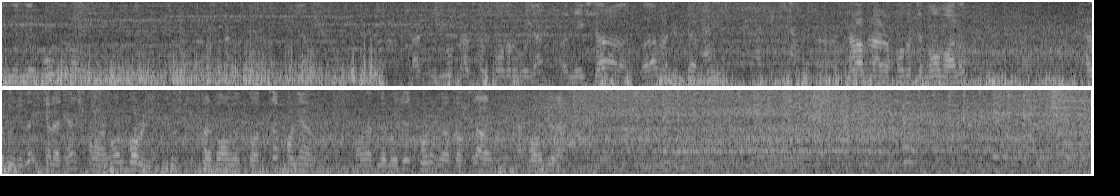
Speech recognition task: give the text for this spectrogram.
endi o'zaro yo'l transport sodir bo'lgan nexia va lasetka sabablari hozircha noma'lum. Haydovchilar ikkalasi ham shifoxonaga olib borilgan. Surishtirishlar davom etyapti qolgan holatlar bo'yicha to'liq batafsil axborot beramiz soat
